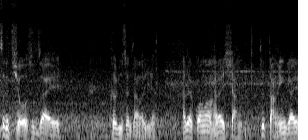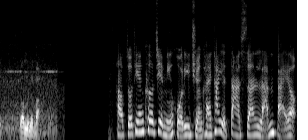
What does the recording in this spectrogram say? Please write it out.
这个球是在科比身上而已啊，还在观望，还在想，这党应该关门了吧？好，昨天柯建明火力全开，他也大酸蓝白哦，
